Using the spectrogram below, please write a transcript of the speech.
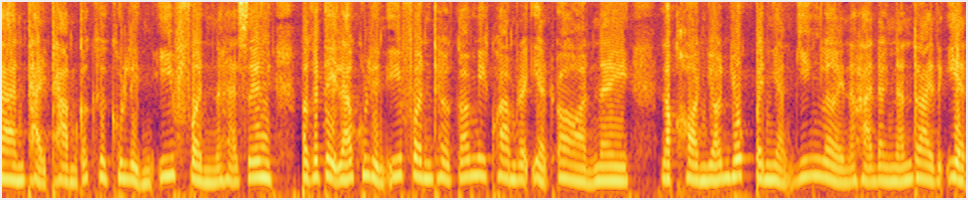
การถ่ายทำก็คือคุณหลินอี้เฟินนะคะ ซึ่งปกติแล้วคุณหลินอี้เฟินเธอก็มีความละเอียดอ่อนในละครย้อนยุคเป็นอย่างยิ่งเลยนะคะ ดังนั้นรายละเอียด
